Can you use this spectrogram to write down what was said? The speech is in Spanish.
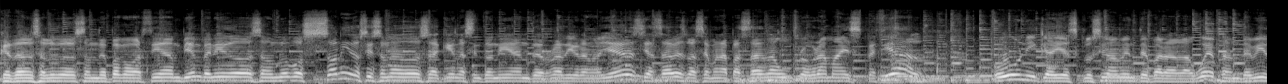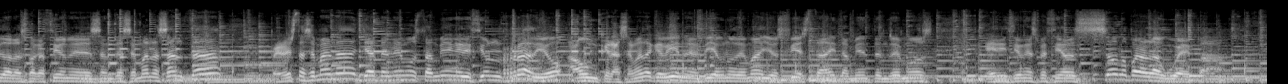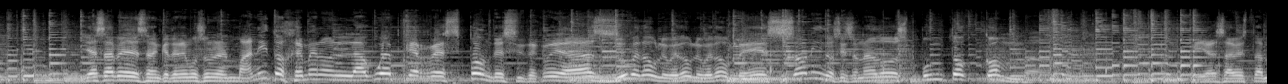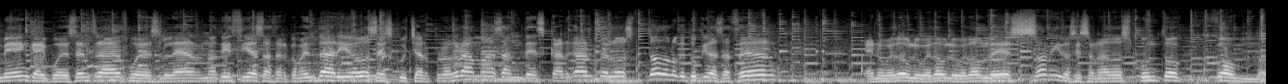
¿Qué tal? Saludos, son de Paco García. Bienvenidos a un nuevo Sonidos y Sonados aquí en la sintonía de Radio Granollers. Ya sabes, la semana pasada un programa especial, única y exclusivamente para la web debido a las vacaciones de Semana Santa. Pero esta semana ya tenemos también edición radio, aunque la semana que viene, el día 1 de mayo, es fiesta y también tendremos edición especial solo para la web. Ya sabes que tenemos un hermanito gemelo en la web que responde si te creas www.sonidosysonados.com. Y ya sabes también que ahí puedes entrar, puedes leer noticias, hacer comentarios, escuchar programas, descargártelos, todo lo que tú quieras hacer en www.sonidosysonados.com.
